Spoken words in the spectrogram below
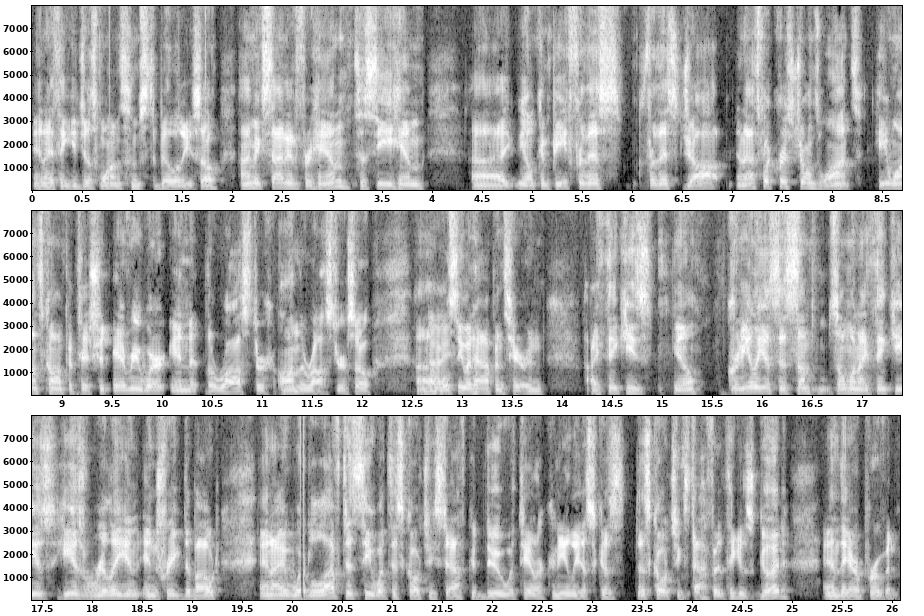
and I think he just wants some stability. So I'm excited for him to see him, uh, you know, compete for this for this job, and that's what Chris Jones wants. He wants competition everywhere in the roster on the roster. So uh, right. we'll see what happens here, and I think he's you know Cornelius is some someone I think he is he is really in, intrigued about, and I would love to see what this coaching staff could do with Taylor Cornelius because this coaching staff I think is good and they are proven.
